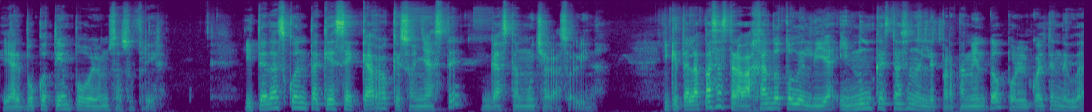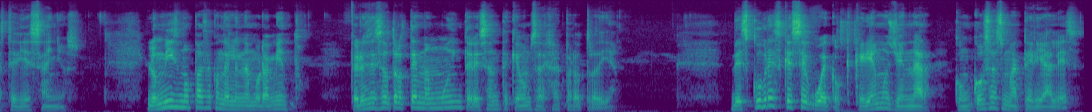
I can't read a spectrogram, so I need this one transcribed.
y al poco tiempo volvemos a sufrir. Y te das cuenta que ese carro que soñaste gasta mucha gasolina. Y que te la pasas trabajando todo el día y nunca estás en el departamento por el cual te endeudaste 10 años. Lo mismo pasa con el enamoramiento. Pero ese es otro tema muy interesante que vamos a dejar para otro día. Descubres que ese hueco que queríamos llenar con cosas materiales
